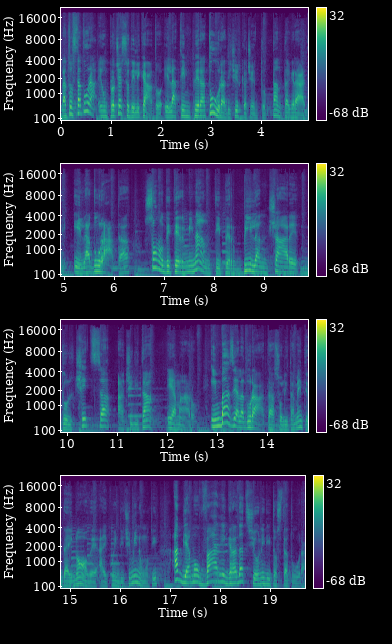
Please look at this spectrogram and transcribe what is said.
La tostatura è un processo delicato e la temperatura di circa 180 gradi e la durata sono determinanti per bilanciare dolcezza, acidità e amaro. In base alla durata, solitamente dai 9 ai 15 minuti, abbiamo varie gradazioni di tostatura,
